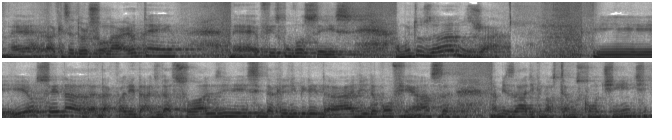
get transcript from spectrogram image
né? Aquecedor solar eu tenho, né? Eu fiz com vocês há muitos anos já. E, e eu sei da, da, da, qualidade da Solis e da credibilidade, da confiança, da amizade que nós temos com o Tinte.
